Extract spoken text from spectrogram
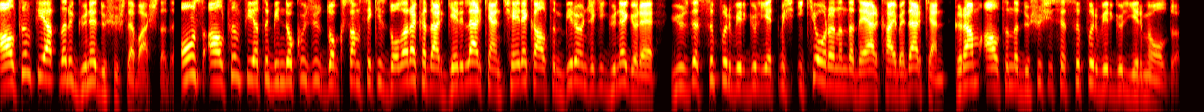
Altın fiyatları güne düşüşle başladı. Ons altın fiyatı 1998 dolara kadar gerilerken çeyrek altın bir önceki güne göre %0,72 oranında değer kaybederken gram altında düşüş ise 0,20 oldu.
